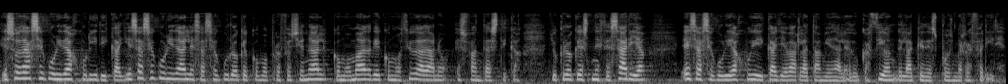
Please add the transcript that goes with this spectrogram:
Eso da seguridad jurídica y esa seguridad les aseguro que como profesional, como madre, como ciudadano, es fantástica. Yo creo que es necesaria esa seguridad jurídica llevarla también a la educación, de la que después me referiré.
